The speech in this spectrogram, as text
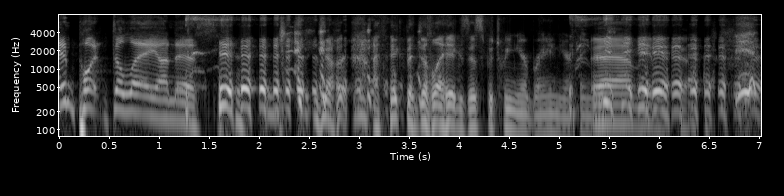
input delay on this. no, I think the delay exists between your brain and your fingers. Yeah, maybe.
